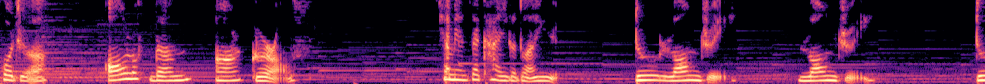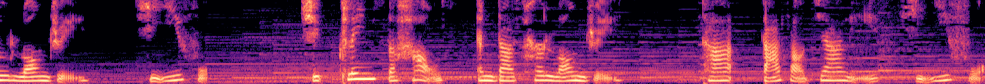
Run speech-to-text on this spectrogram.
或者 All of them are girls. 下面再看一个短语，do laundry, laundry, do laundry，洗衣服。She cleans the house and does her laundry. 她打扫家里，洗衣服。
